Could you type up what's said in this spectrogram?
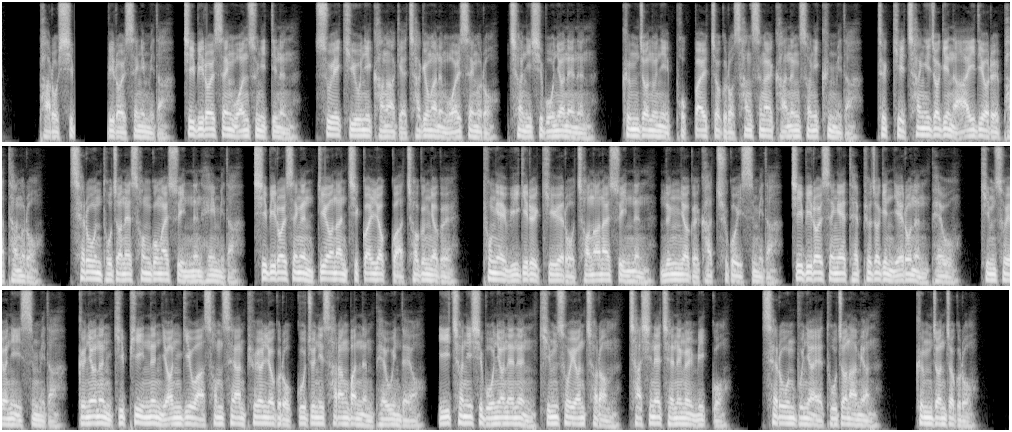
바로 11월생입니다. 11월생 원숭이띠는 수의 기운이 강하게 작용하는 월생으로 2025년에는 금전운이 폭발적으로 상승할 가능성이 큽니다. 특히 창의적인 아이디어를 바탕으로 새로운 도전에 성공할 수 있는 해입니다. 11월생은 뛰어난 직관력과 적응력을 통해 위기를 기회로 전환할 수 있는 능력을 갖추고 있습니다. 11월생의 대표적인 예로는 배우 김소연이 있습니다. 그녀는 깊이 있는 연기와 섬세한 표현력으로 꾸준히 사랑받는 배우인데요. 2025년에는 김소연처럼 자신의 재능을 믿고 새로운 분야에 도전하면 금전적으로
